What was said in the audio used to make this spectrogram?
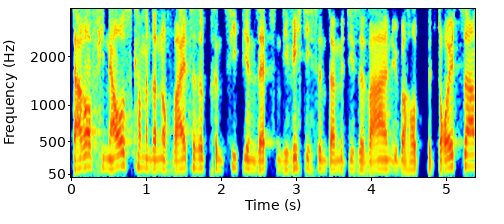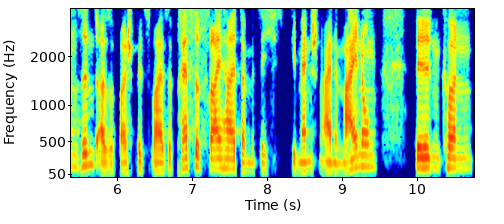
Darauf hinaus kann man dann noch weitere Prinzipien setzen, die wichtig sind, damit diese Wahlen überhaupt bedeutsam sind. Also beispielsweise Pressefreiheit, damit sich die Menschen eine Meinung bilden können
